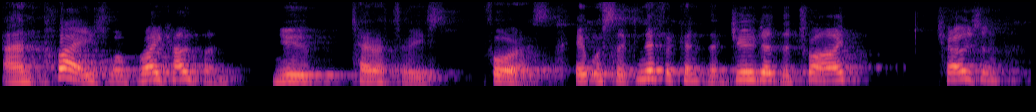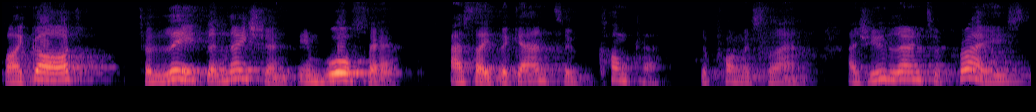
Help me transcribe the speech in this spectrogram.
And praise will break open new territories for us. It was significant that Judah, the tribe chosen by God to lead the nation in warfare as they began to conquer the promised land. As you learn to praise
